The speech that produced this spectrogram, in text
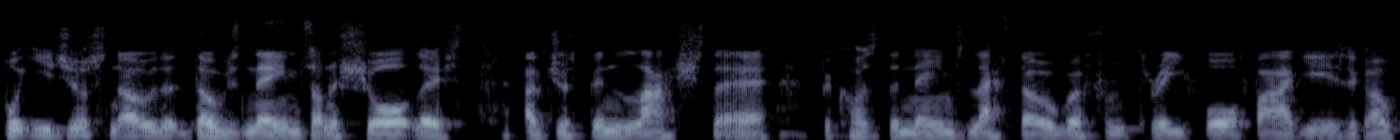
But you just know that those names on a short list have just been lashed there because the names left over from three, four, five years ago.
